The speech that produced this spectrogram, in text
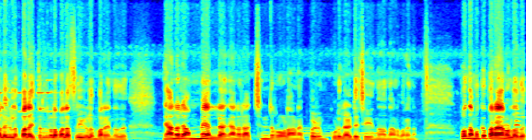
ആളുകളും പല ഇത്തരത്തിലുള്ള പല സ്ത്രീകളും പറയുന്നത് ഞാനൊരു അമ്മയല്ല ഞാനൊരു അച്ഛന്റെ റോളാണ് എപ്പോഴും കൂടുതലായിട്ട് ചെയ്യുന്നതെന്നാണ് പറയുന്നത്. അപ്പോൾ നമുക്ക് പറയാനുള്ളത്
